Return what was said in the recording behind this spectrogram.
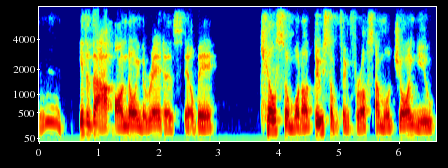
mm, either that or knowing the Raiders, it'll be kill someone or do something for us, and we'll join you.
